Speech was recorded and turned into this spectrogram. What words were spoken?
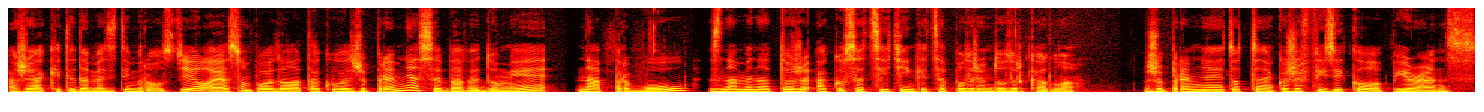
a že aký teda medzi tým rozdiel. A ja som povedala takú vec, že pre mňa sebavedomie na prvú znamená to, že ako sa cítim, keď sa pozriem do zrkadla. Že pre mňa je to ten akože physical appearance,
